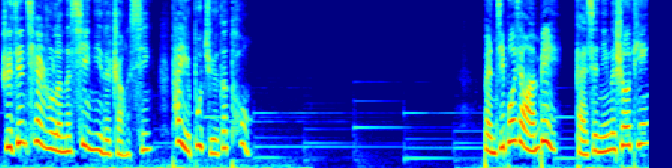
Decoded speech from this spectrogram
指尖嵌入了那细腻的掌心，他也不觉得痛。本集播讲完毕，感谢您的收听，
